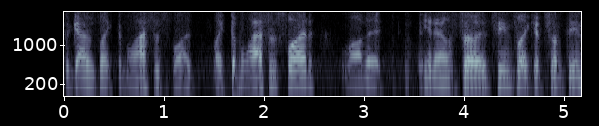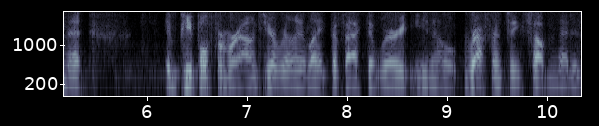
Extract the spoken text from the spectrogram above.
the guy was like, "The molasses flood, like the molasses flood, love it." You know, so it seems like it's something that people from around here really like the fact that we're, you know, referencing something that is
